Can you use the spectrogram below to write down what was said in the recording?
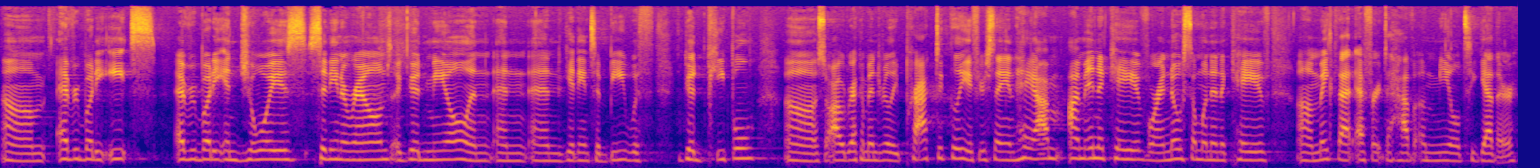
Um, everybody eats everybody enjoys sitting around a good meal and, and, and getting to be with good people. Uh, so I would recommend really practically if you're saying, hey, I'm, I'm in a cave or I know someone in a cave, uh, make that effort to have a meal together.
